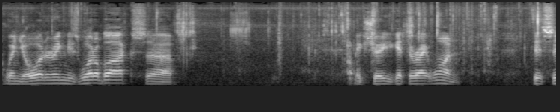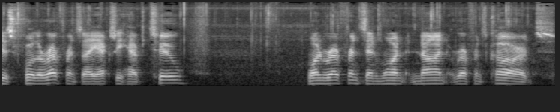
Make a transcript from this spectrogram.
when you're ordering these water blocks uh, make sure you get the right one. This is for the reference. I actually have two one reference and one non-reference cards.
